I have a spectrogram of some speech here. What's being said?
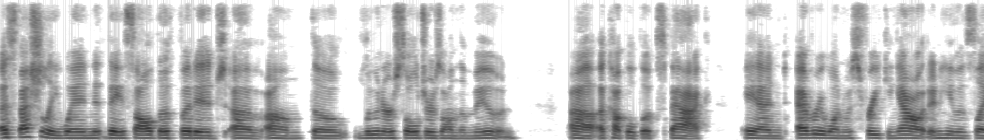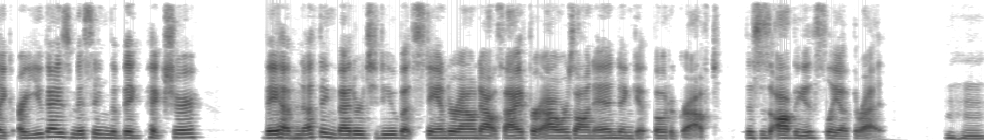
especially when they saw the footage of um, the lunar soldiers on the moon uh, a couple books back and everyone was freaking out and he was like are you guys missing the big picture? They have nothing better to do but stand around outside for hours on end and get photographed. This is obviously a threat. Hmm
